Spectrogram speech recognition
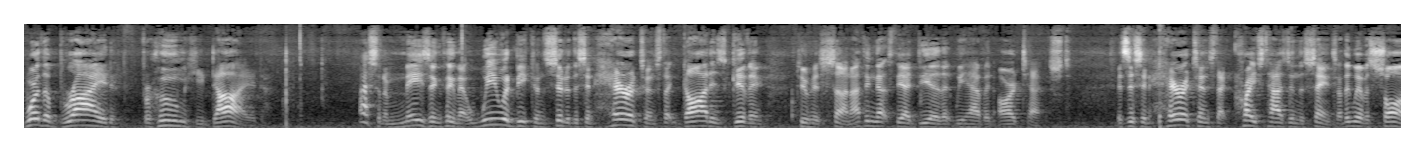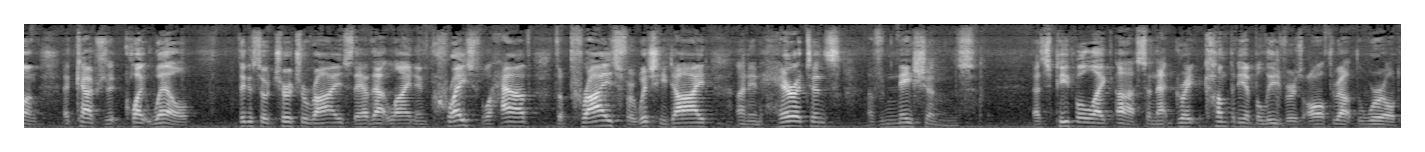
We're the bride for whom he died. That's an amazing thing that we would be considered this inheritance that God is giving to his son. I think that's the idea that we have in our text. It's this inheritance that Christ has in the saints. I think we have a song that captures it quite well. I think it's O Church Arise. They have that line, and Christ will have the prize for which he died, an inheritance of nations. That's people like us and that great company of believers all throughout the world.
